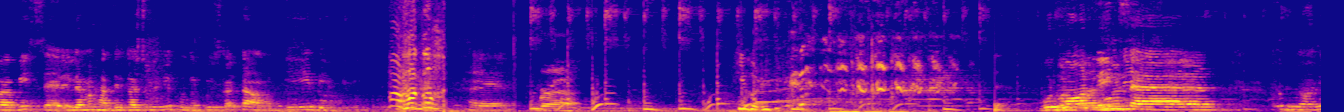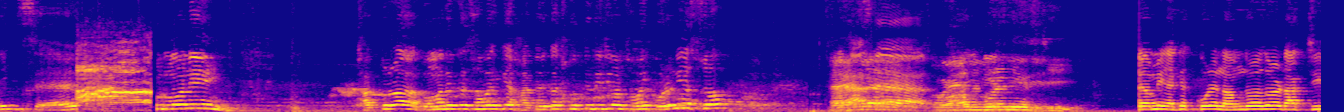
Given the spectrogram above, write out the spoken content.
পাবি স্যার এলে আমার হাতের কাজটা দেখলে প্রথম পুরস্কারটা আমাকেই দিবি। হ্যাঁ। Good morning sir. Good morning sir. Good morning ছাত্ররা তোমাদেরকে সবাইকে হাতের কাজ করতে দিয়েছিলাম সবাই করে নিয়ে এসছো হ্যাঁ আমি এক এক করে নাম ধরে ধরে ডাকছি।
